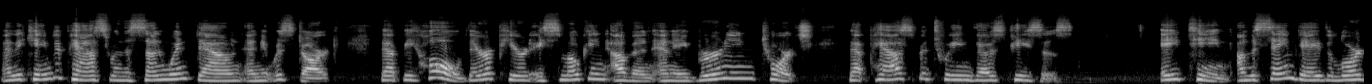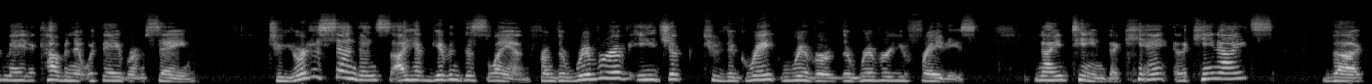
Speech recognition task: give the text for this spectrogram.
And it came to pass when the sun went down and it was dark, that behold, there appeared a smoking oven and a burning torch that passed between those pieces. 18. On the same day the Lord made a covenant with Abram, saying, To your descendants I have given this land, from the river of Egypt to the great river, the river Euphrates. 19. The, Ken the Kenites, the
